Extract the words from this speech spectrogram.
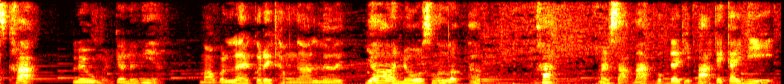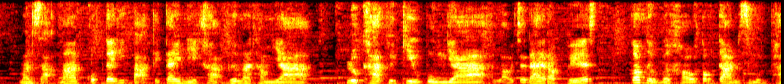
สค่ะ เร็วเหมือนกันนะเนี่ย มาวันแรกก็ได้ทำงานเลย ย่าโนสนั่นเหรอครับ ค่ะ มันสามารถพบได้ที่ป่าใกล้ๆนี้ มันสามารถพบได้ที่ป่าใกล้ๆนี้ค่ะ เพื่อมาทำยา ลูกค้าคือกิลปรุงยา เราจะได้รับเควส ก็ต่อเมื่อเขาต้องการสมุนไพร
